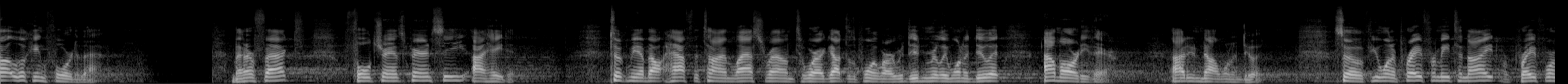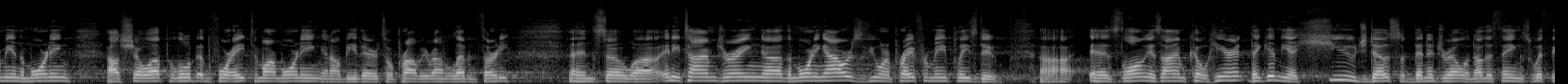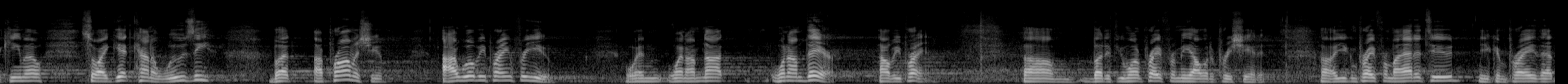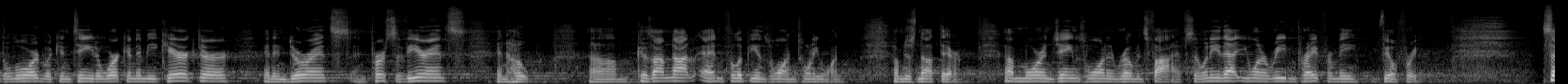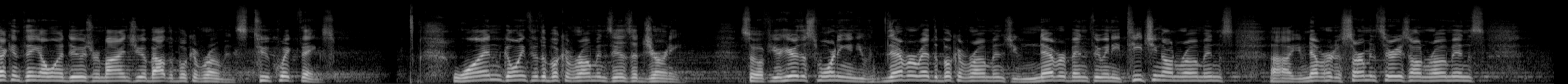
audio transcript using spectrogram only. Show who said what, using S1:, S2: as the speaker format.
S1: not looking forward to that. Matter of fact, full transparency, I hate it. Took me about half the time last round to where I got to the point where I didn't really want to do it. I'm already there. I do not want to do it. So if you want to pray for me tonight or pray for me in the morning, I'll show up a little bit before 8 tomorrow morning and I'll be there until probably around 11:30. And so, uh, anytime during uh, the morning hours, if you want to pray for me, please do. Uh, as long as I'm coherent, they give me a huge dose of Benadryl and other things with the chemo, so I get kind of woozy. But I promise you, I will be praying for you. When, when I'm not, when I'm there, I'll be praying. Um, but if you want to pray for me, I would appreciate it. Uh, you can pray for my attitude. You can pray that the Lord would continue to work into me character and endurance and perseverance and hope. Because um, I'm not in Philippians 1 21. I'm just not there. I'm more in James 1 and Romans 5. So, any of that you want to read and pray for me, feel free. Second thing I want to do is remind you about the book of Romans. Two quick things. One, going through the book of Romans is a journey. So if you're here this morning and you've never read the book of Romans, you've never been through any teaching on Romans, uh, you've never heard a sermon series on Romans,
